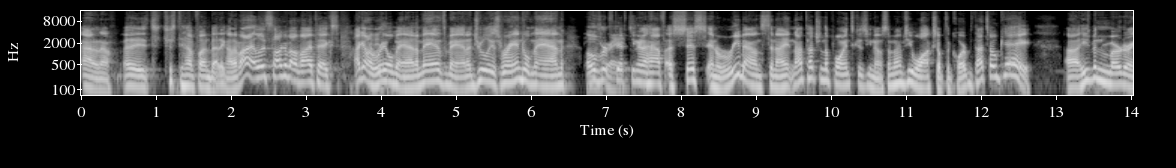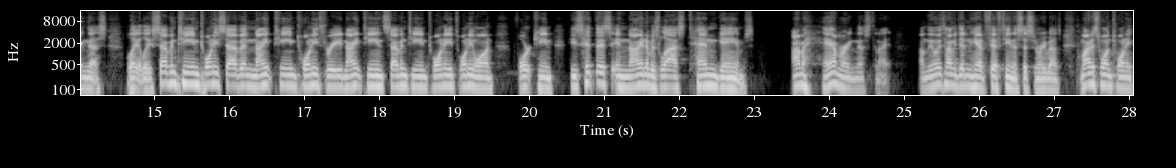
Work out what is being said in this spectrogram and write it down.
I don't know. It's just to have fun betting on him. All right, let's talk about my picks. I got a real man, a man's man, a Julius Randle man, over great. 15 and a half assists and rebounds tonight. Not touching the points because, you know, sometimes he walks up the court, but that's okay. Uh, he's been murdering this lately 17, 27, 19, 23, 19, 17, 20, 21, 14. He's hit this in nine of his last 10 games. I'm hammering this tonight. Um, the only time he didn't, he had 15 assists and rebounds, minus 120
